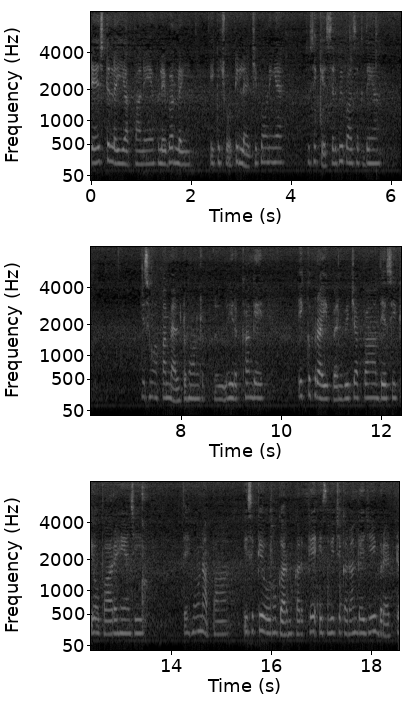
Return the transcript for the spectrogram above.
ਟੇਸਟ ਲਈ ਆਪਾਂ ਨੇ ਫਲੇਵਰ ਲਈ ਇੱਕ ਛੋਟੀ ਇਲਾਇਚੀ ਪਾਉਣੀ ਹੈ। ਤੁਸੀਂ ਕੇਸਰ ਵੀ ਪਾ ਸਕਦੇ ਆ। ਇਸ ਨੂੰ ਆਪਾਂ ਮੈਲਟ ਹੋਣ ਲਈ ਰੱਖਾਂਗੇ। ਇੱਕ ਫਰਾਈ ਪੈਨ ਵਿੱਚ ਆਪਾਂ ਦੇਸੀ ਘਿਓ ਪਾ ਰਹੇ ਹਾਂ ਜੀ। ਤੇ ਹੁਣ ਆਪਾਂ ਇਸ ਘਿਓ ਨੂੰ ਗਰਮ ਕਰਕੇ ਇਸ ਵਿੱਚ ਕਰਾਂਗੇ ਜੀ ਬ੍ਰੈਡ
